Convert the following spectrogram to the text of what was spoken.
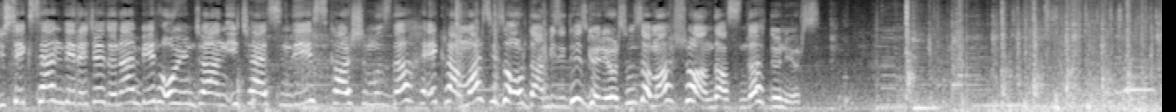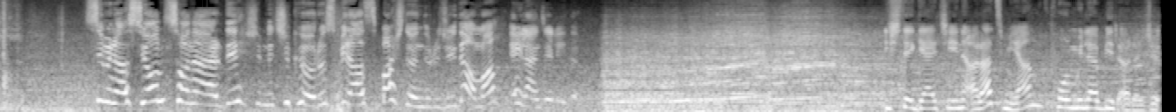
180 derece dönen bir oyuncağın içerisindeyiz. Karşımızda ekran var. Siz oradan bizi düz görüyorsunuz ama şu anda aslında dönüyoruz. Simülasyon sona erdi. Şimdi çıkıyoruz. Biraz baş döndürücüydü ama eğlenceliydi. İşte gerçeğini aratmayan Formula 1 aracı.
